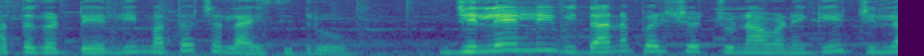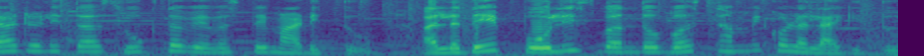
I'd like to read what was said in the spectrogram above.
ಮತಗಟ್ಟೆಯಲ್ಲಿ ಮತ ಚಲಾಯಿಸಿದ್ರು. ಜಿಲ್ಲೆಯಲ್ಲಿ ವಿಧಾನ ಪರಿಷತ್ ಚುನಾವಣೆಗೆ ಜಿಲ್ಲಾಡಳಿತ ಸೂಕ್ತ ವ್ಯವಸ್ಥೆ ಮಾಡಿತ್ತು. ಅಲ್ಲದೆ ಪೊಲೀಸ್ ಬಂದೋಬಸ್ತ್ ಹಮ್ಮಿಕೊಳ್ಳಲಾಗಿತ್ತು.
